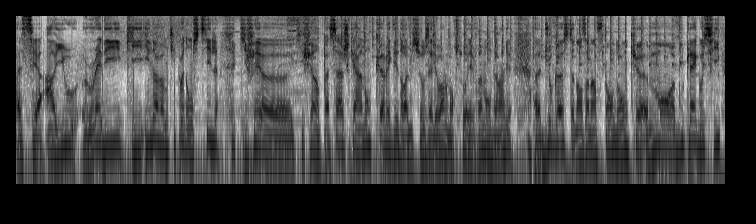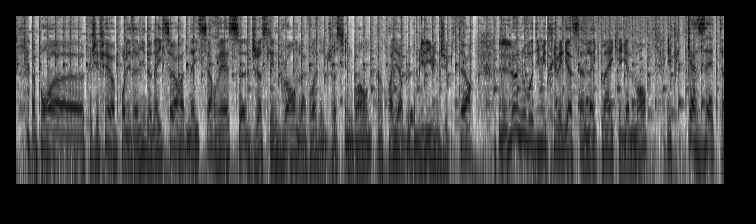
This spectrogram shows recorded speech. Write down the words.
Euh, c'est Are You Ready? Qui innove un petit peu dans le style, qui fait, euh, qui fait un passage carrément que avec des drums. Vous allez voir, le morceau est vraiment dingue. Euh, Joe Ghost dans un instant, donc mon bootleg aussi pour, que j'ai fait pour les amis de Nicer, Nicer vs Jocelyn Brown, la voix de Jocelyn Brown, incroyable. Believe in Jupiter. Le nouveau Dimitri Vegas and Like Mike également. Et puis Kazette,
